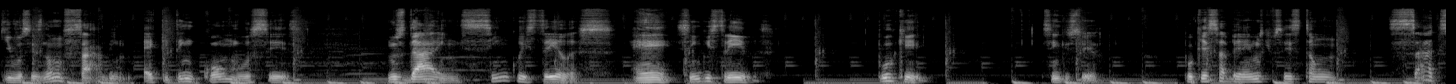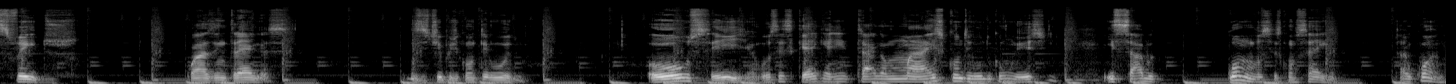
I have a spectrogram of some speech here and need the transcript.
que vocês não sabem é que tem como vocês nos darem cinco estrelas. É, cinco estrelas. Por quê? Cinco estrelas. Porque saberemos que vocês estão satisfeitos com as entregas desse tipo de conteúdo. Ou seja, vocês querem que a gente traga mais conteúdo como este. E sabe como vocês conseguem? Sabe quando?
